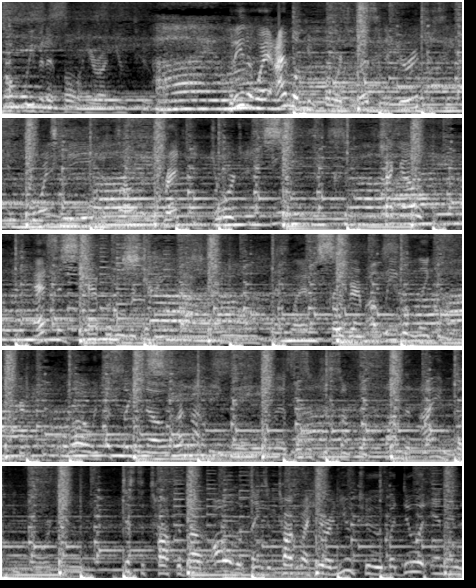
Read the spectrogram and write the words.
Don't leave it at bull here on YouTube. But either way, I'm looking forward to this, and if you're interested in joining me Brent acidcapitalretreat.com slash program. I'll leave a link in the description below. And just so you know, I'm not being paid for this. This is just something fun that I am looking forward to. Just to talk about all the things we talk about here on YouTube, but do it in an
